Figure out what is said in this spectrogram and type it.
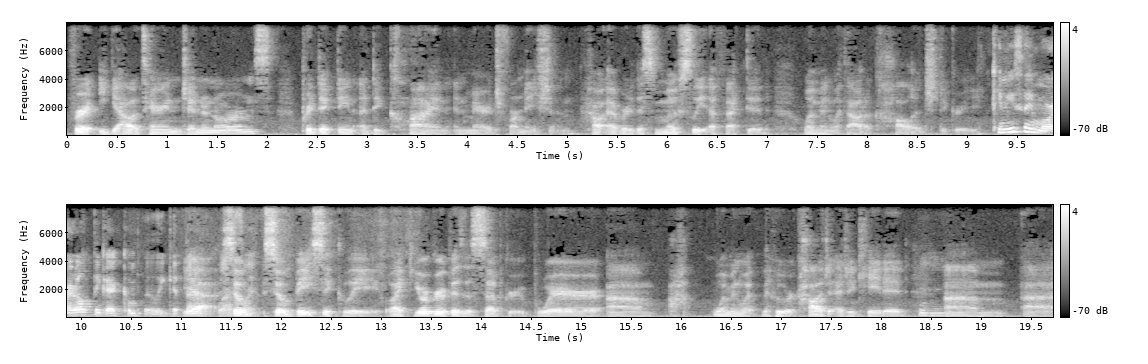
for egalitarian gender norms, predicting a decline in marriage formation. However, this mostly affected women without a college degree. Can you say more? I don't think I completely get that. Yeah. So line. so basically, like your group is a subgroup where um, women with, who are college educated, Mm-hmm. um, uh,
